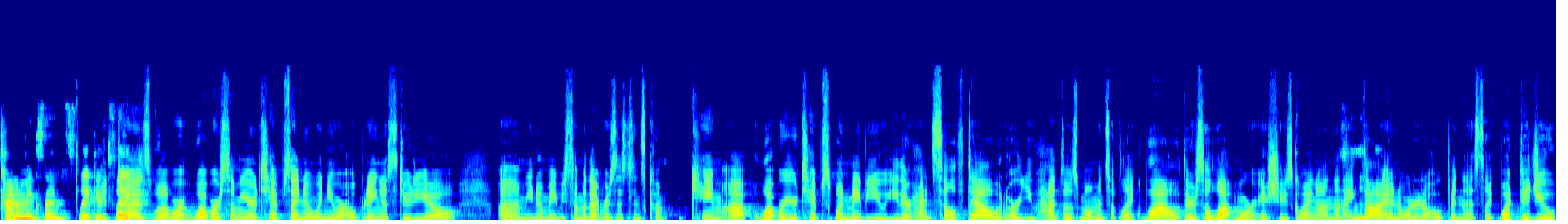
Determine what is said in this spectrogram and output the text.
kind of make sense? Like it's it like does. what were what were some of your tips? I know when you were opening a studio um, you know maybe some of that resistance com- came up. What were your tips when maybe you either had self-doubt or you had those moments of like wow there's a lot more issues going on than i thought in order to open this. Like what did you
